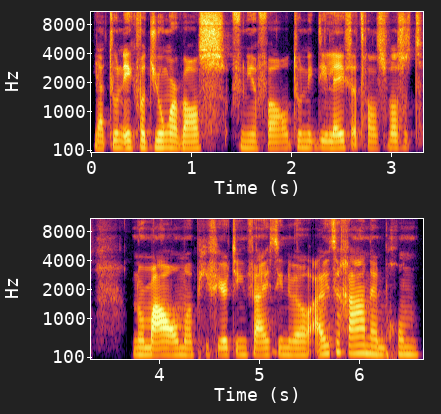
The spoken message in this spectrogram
ja, toen ik wat jonger was, of in ieder geval toen ik die leeftijd was, was het normaal om op je 14, 15 wel uit te gaan. En begon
